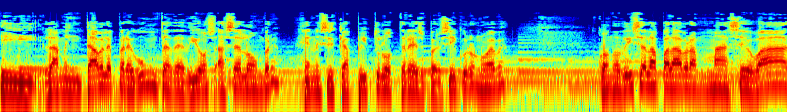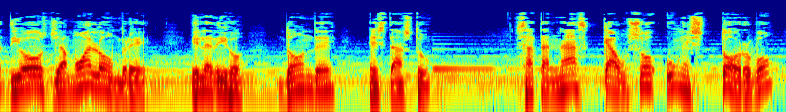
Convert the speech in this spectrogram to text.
y lamentable pregunta de Dios hacia el hombre, Génesis capítulo 3, versículo 9, cuando dice la palabra, mas Jehová Dios llamó al hombre y le dijo, ¿dónde estás tú? Satanás causó un estorbo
